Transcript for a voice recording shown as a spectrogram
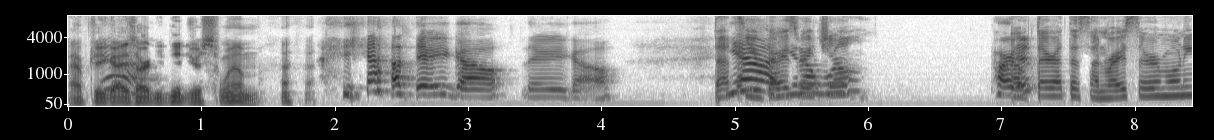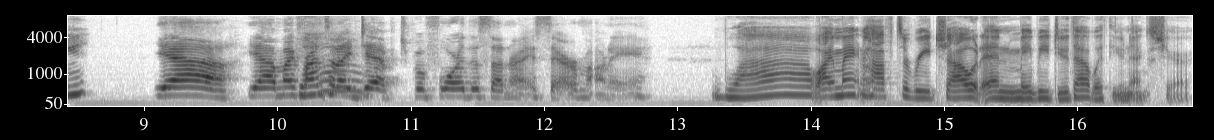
after you yeah. guys already did your swim. yeah, there you go. There you go. That's yeah, you guys, you know, Rachel. Pardon? Out there at the sunrise ceremony. Yeah, yeah. My friend said I dipped before the sunrise ceremony. Wow, I might have to reach out and maybe do that with you next year.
